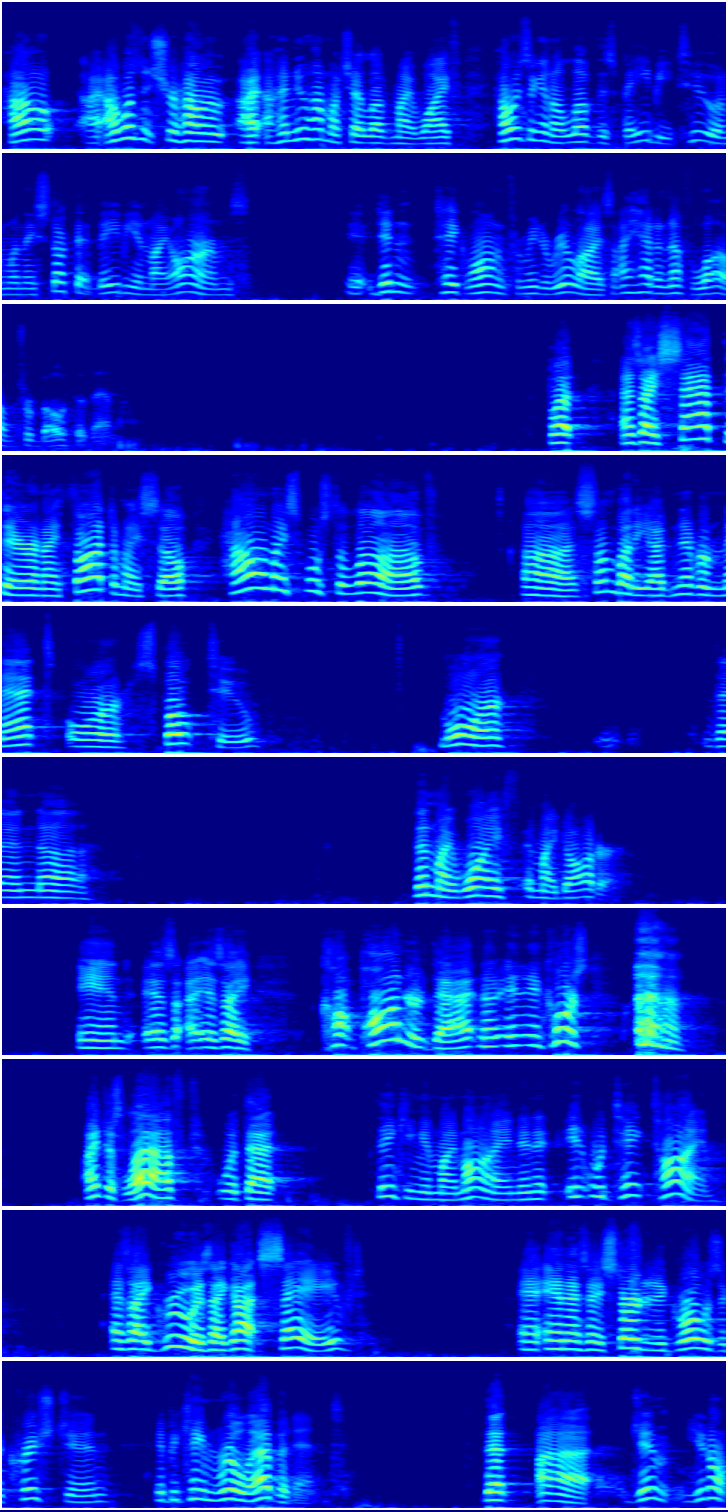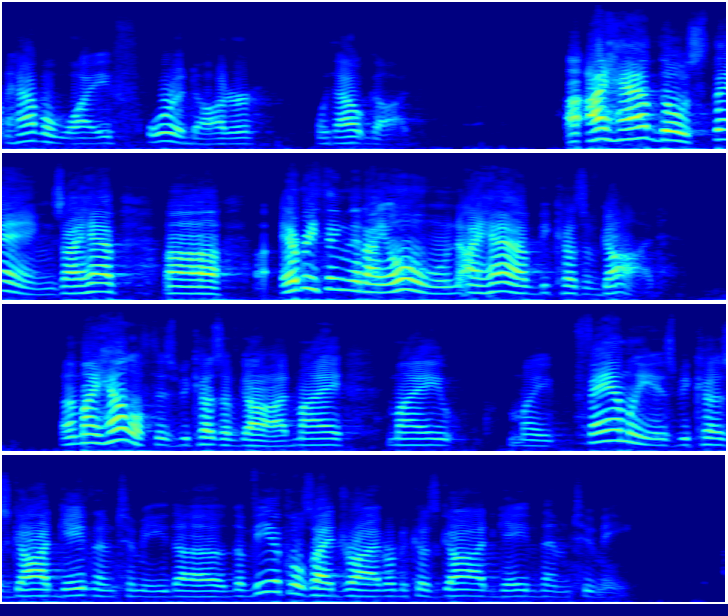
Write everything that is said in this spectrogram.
how, I wasn't sure how, I, I knew how much I loved my wife. How was I going to love this baby too? And when they stuck that baby in my arms, it didn't take long for me to realize I had enough love for both of them. But as I sat there and I thought to myself, how am I supposed to love uh, somebody I've never met or spoke to more than, uh, than my wife and my daughter? And as, as I pondered that, and, and of course, I just left with that thinking in my mind, and it, it would take time. As I grew, as I got saved, and, and as I started to grow as a Christian, it became real evident that, uh, Jim, you don't have a wife or a daughter without God. I have those things. I have uh, everything that I own, I have because of God. Uh, my health is because of God. My, my my family is because God gave them to me. The, the vehicles I drive are because God gave them to me.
